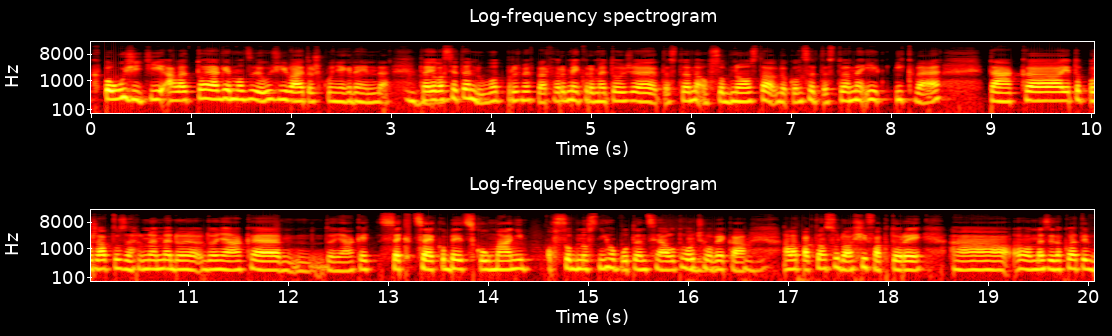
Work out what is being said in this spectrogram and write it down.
k použití, ale to, jak je moc využívá, je trošku někde jinde. Mm-hmm. To je vlastně ten důvod, proč my v Performy, kromě toho, že testujeme osobnost a dokonce testujeme i IQ, tak uh, je to pořád to zahrnujeme do, do, nějaké, do nějaké sekce jakoby zkoumání osobnostního potenciálu toho mm-hmm. člověka, mm-hmm. ale pak tam jsou další faktory a uh, mezi takové ty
